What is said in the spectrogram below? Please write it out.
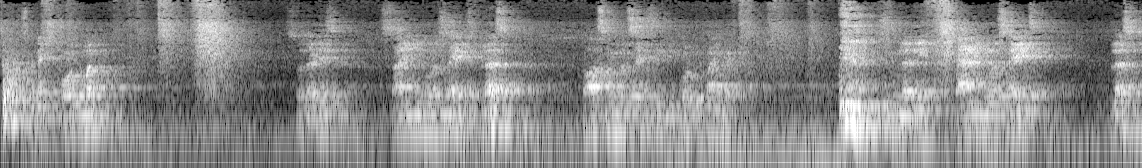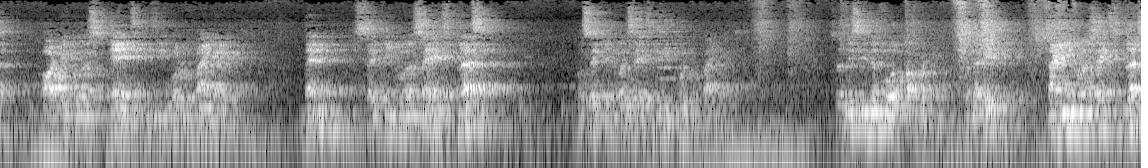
So next fourth one. So that is sine inverse x plus cos inverse x is equal to pi by. Similarly, tan inverse x plus cot inverse x is equal to pi by. Then sec inverse x plus cosec inverse x is equal to pi by. So this is the fourth property. So that is sin inverse x plus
